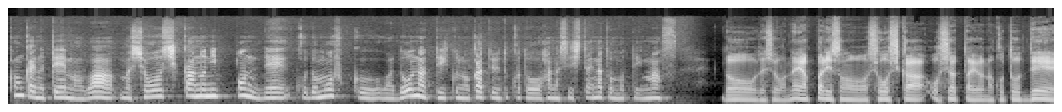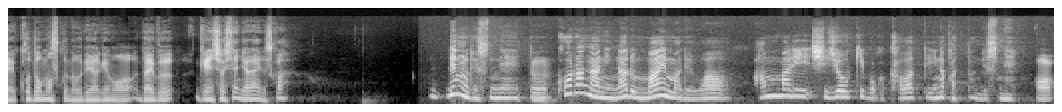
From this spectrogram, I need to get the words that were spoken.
今回のテーマは、まあ、少子化の日本で子供服はどうなっていくのかということをお話ししたいなと思っています。うどうでしょうね。やっぱりその少子化おっしゃったようなことで、子供服の売り上げもだいぶ減少してんじゃないですか？でもですね、えっと、うんコロナになる前までは、あんまり市場規模が変わっていなかったんですね。あ、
